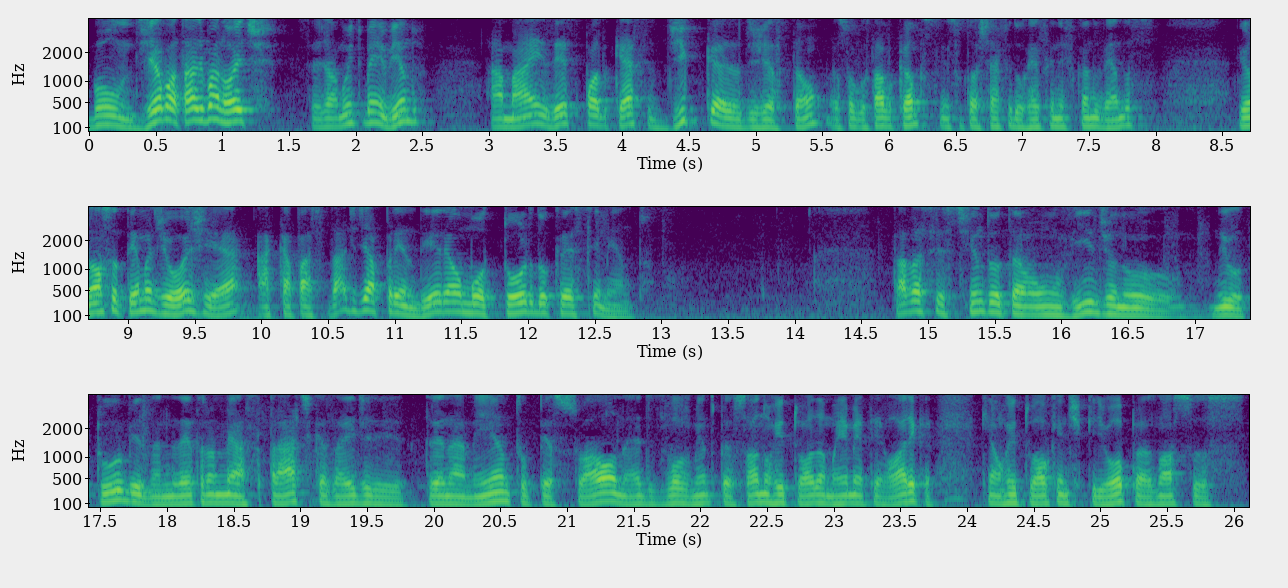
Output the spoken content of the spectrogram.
Bom dia, boa tarde, boa noite. Seja muito bem-vindo a mais esse podcast Dicas de Gestão. Eu sou Gustavo Campos, instrutor-chefe do Ressignificando Vendas. E o nosso tema de hoje é a capacidade de aprender é o motor do crescimento. Estava assistindo um vídeo no, no YouTube, dentro das minhas práticas aí de treinamento pessoal, né, desenvolvimento pessoal no Ritual da Manhã Meteórica, que é um ritual que a gente criou para os nossos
